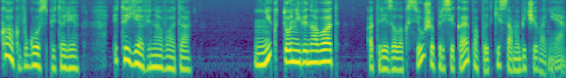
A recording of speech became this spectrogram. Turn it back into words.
«Как в госпитале? Это я виновата». «Никто не виноват», — отрезала Ксюша, пресекая попытки самобичевания.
